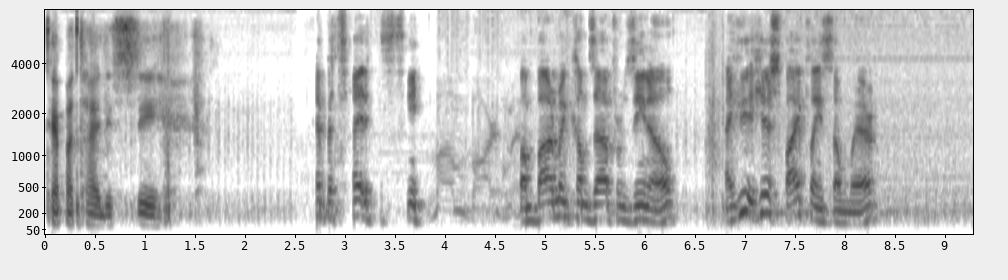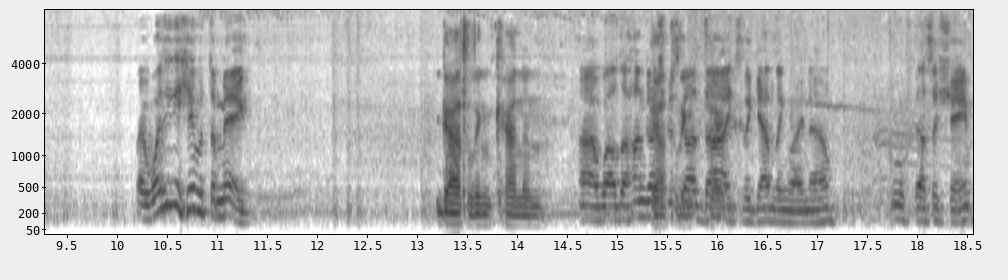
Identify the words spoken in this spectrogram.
hepatitis C. Hepatitis C. Bombardment comes out from Xeno. I hear, hear spy plane somewhere. Wait, what did he hit with the MiG? Gatling cannon. Uh, well, the Hun gunship is gonna die to the Gatling right now. Oof, that's a shame.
